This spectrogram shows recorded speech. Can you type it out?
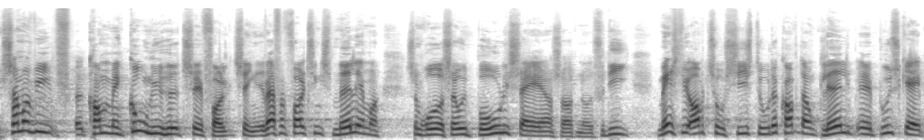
Så må vi øh, komme med en god nyhed til Folketinget. I hvert fald Folketingets medlemmer, som råder sig ud i boligsager og sådan noget. Fordi mens vi optog sidste uge, der kom der en glædelig øh, budskab,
